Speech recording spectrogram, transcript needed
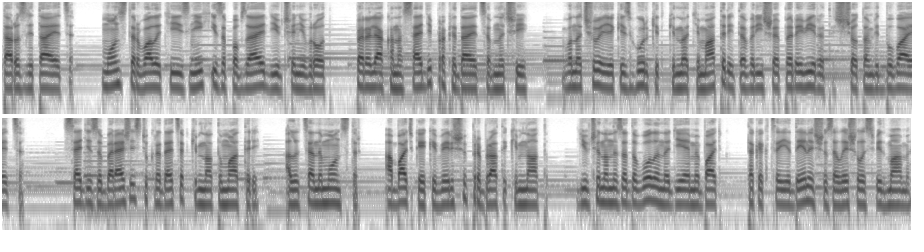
та розлітається. Монстр валить її з ніг і заповзає дівчині в рот. Перелякана Седі прокидається вночі. Вона чує якийсь гуркіт в кімнаті матері та вирішує перевірити, що там відбувається. Седі з обережністю крадеться в кімнату матері, але це не монстр, а батько, який вирішив прибрати кімнату. Дівчина незадоволена діями батька, так як це єдине, що залишилось від мами.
